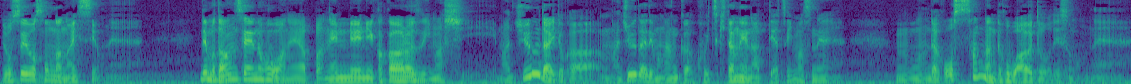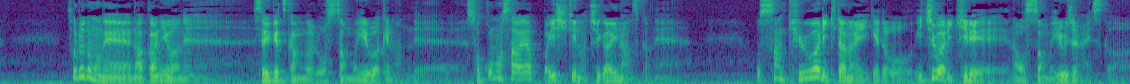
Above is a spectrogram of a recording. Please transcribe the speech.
女性はそんなないっすよね。でも男性の方はね、やっぱ年齢に関わらずいますし、まあ10代とか、まあ10代でもなんかこいつ汚ねえなってやついますね。うん、だからおっさんなんてほぼアウトですもんね。それでもね、中にはね、清潔感があるおっさんもいるわけなんで、そこの差やっぱ意識の違いなんすかね。おっさん9割汚いけど、1割綺麗なおっさんもいるじゃないですか。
